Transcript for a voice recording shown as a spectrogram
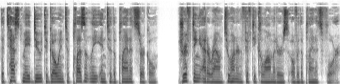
the test made due to go into pleasantly into the planet's circle, drifting at around 250 kilometers over the planet's floor.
